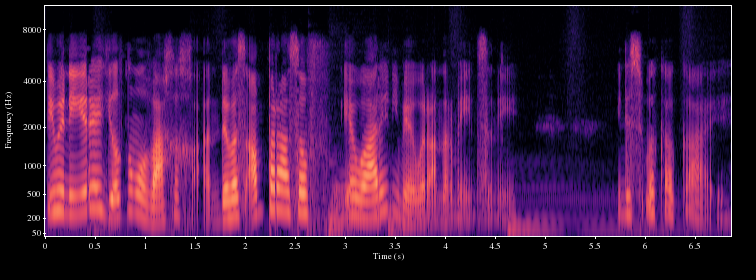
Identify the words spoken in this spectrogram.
die maniere heeltemal weggegaan. Dit was amper asof jy worry nie meer oor ander mense nie. En dis ook oukei. Okay.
